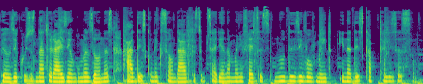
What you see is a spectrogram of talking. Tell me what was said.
pelos recursos naturais em algumas zonas, a desconexão da África subsaariana manifesta-se no desenvolvimento e na descapitalização.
